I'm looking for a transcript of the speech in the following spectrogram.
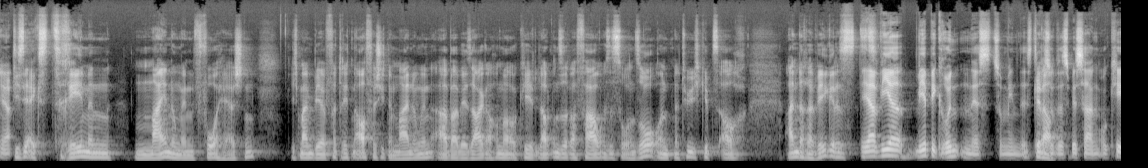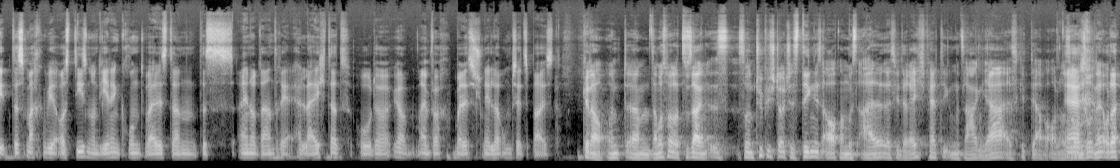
ja. diese extremen Meinungen vorherrschen. Ich meine, wir vertreten auch verschiedene Meinungen, aber wir sagen auch immer, okay, laut unserer Erfahrung ist es so und so und natürlich gibt es auch anderer Wege. Ja, wir, wir begründen es zumindest. Genau. Also, dass wir sagen, okay, das machen wir aus diesem und jenem Grund, weil es dann das ein oder andere erleichtert oder ja, einfach, weil es schneller umsetzbar ist. Genau, und ähm, da muss man dazu sagen, ist, so ein typisch deutsches Ding ist auch, man muss alles wieder rechtfertigen und sagen, ja, es gibt ja aber auch noch so äh. und so, ne? oder?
